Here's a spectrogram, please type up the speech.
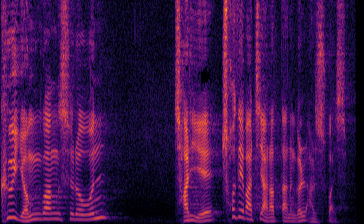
그 영광스러운 자리에 초대받지 않았다는 걸 알 수가 있습니다.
